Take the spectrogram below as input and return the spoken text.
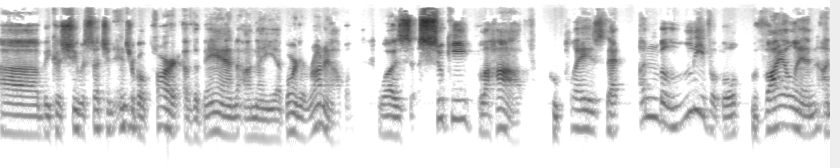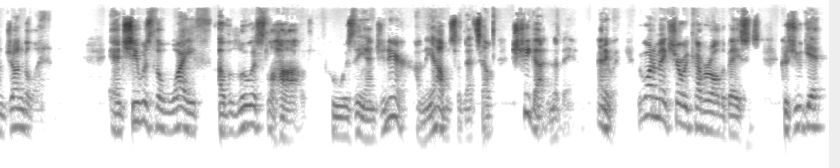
uh, because she was such an integral part of the band on the uh, Born to Run album was Suki Lahav, who plays that unbelievable violin on Jungleland. And she was the wife of Louis Lahav, who was the engineer on the album. So that's how she got in the band. Anyway, we want to make sure we cover all the bases because you get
